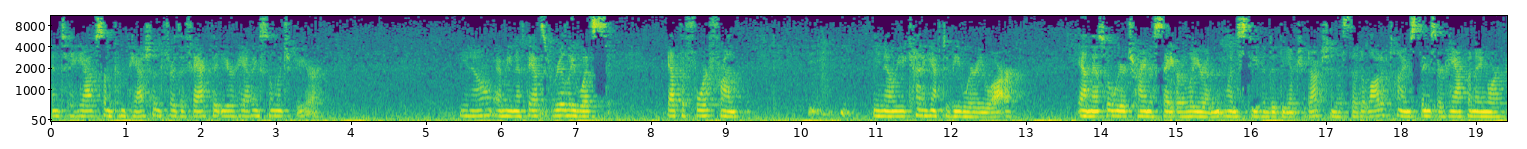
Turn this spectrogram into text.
and to have some compassion for the fact that you're having so much fear. You know, I mean, if that's really what's at the forefront, you know, you kind of have to be where you are. And that's what we were trying to say earlier and when Stephen did the introduction is that a lot of times things are happening or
